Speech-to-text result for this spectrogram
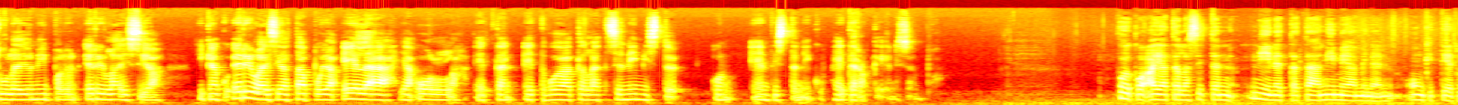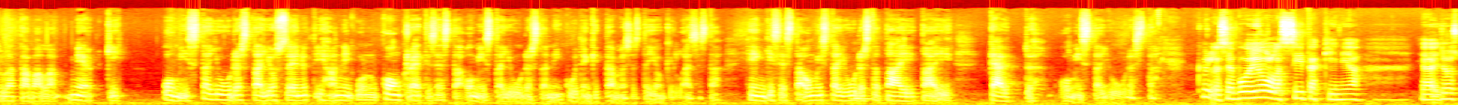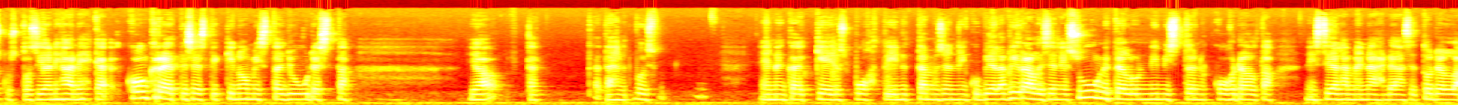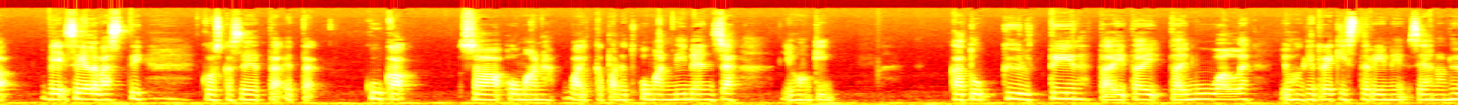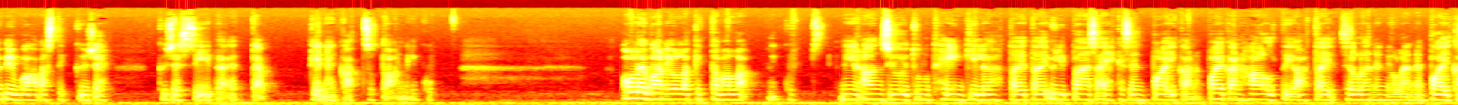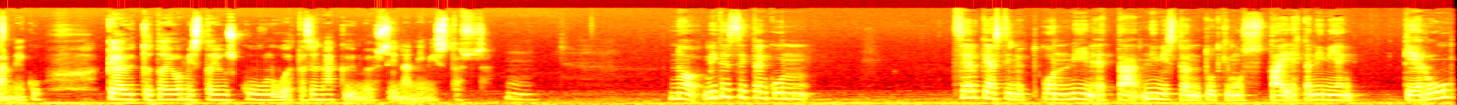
tulee jo niin paljon erilaisia, ikään kuin erilaisia tapoja elää ja olla, että, että voi ajatella, että se nimistö on entistä niin kuin heterogeenisempaa. Voiko ajatella sitten niin, että tämä nimeäminen onkin tietyllä tavalla merkki omistajuudesta, jos ei nyt ihan niin kuin konkreettisesta omistajuudesta, niin kuitenkin tämmöisestä jonkinlaisesta henkisestä omistajuudesta tai, tai käyttöomistajuudesta? Kyllä se voi olla sitäkin ja, ja joskus tosiaan ihan ehkä konkreettisestikin omistajuudesta. Ja tätähän nyt voisi ennen kaikkea, jos pohtii nyt tämmöisen niin kuin vielä virallisen ja suunnitellun nimistön kohdalta, niin siellä me nähdään se todella selvästi, koska se, että, että kuka saa oman, vaikkapa nyt oman nimensä johonkin katukylttiin tai, tai, tai muualle, johonkin rekisteriin, niin sehän on hyvin vahvasti kyse, kyse siitä, että kenen katsotaan niin kuin olevan jollakin tavalla niin, kuin niin ansioitunut henkilö tai, tai ylipäänsä ehkä sen paikan, paikan haltija tai sellainen, jollainen paikan niin kuin, käyttö tai omistajuus kuuluu, että se näkyy myös siinä nimistössä. Hmm. No miten sitten kun selkeästi nyt on niin, että nimistön tutkimus tai ehkä nimien keruu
